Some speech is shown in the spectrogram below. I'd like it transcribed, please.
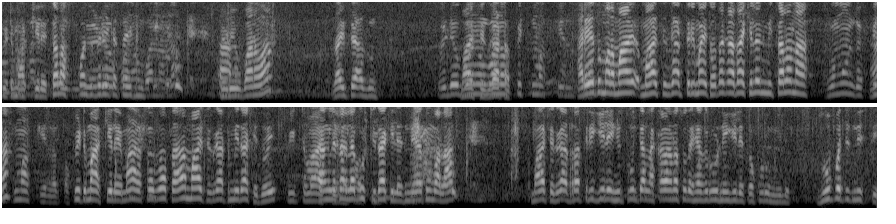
पीठ माग केलंय. चला कोणत्या तरी एका साईड व्हिडिओ बनवा. जायचंय अजून. व्हिडिओ माळशेज बनवून घाटात. पीठ मग केलं. अरे तुम्हाला माळ माळचीच गाठ तरी माहीत होता का? दाखिलं मी चला ना. पीठ मग केलं तो. पीठ माग केलंय. महाराष्ट्रात जाता माळशेज घाट मी दाखवतोय. पीठ चांगल्या चांगल्या गोष्टी दाखवल्यात मी तुम्हाला. माळशेज घाट रात्री गेले इथून त्यांना कळाना सुद्धा ह्याच रोडने गेले तो पुढून गेले? झोपतीच निसते.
